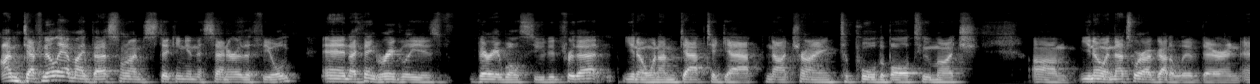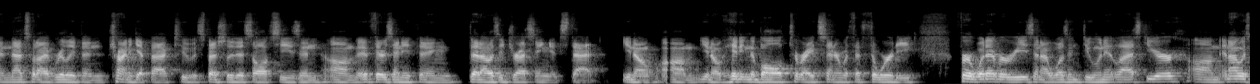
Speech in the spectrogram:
I'm definitely at my best when I'm sticking in the center of the field. And I think Wrigley is very well suited for that. You know, when I'm gap to gap, not trying to pull the ball too much. Um, you know, and that's where I've got to live there. And, and that's what I've really been trying to get back to, especially this offseason. Um, if there's anything that I was addressing, it's that. You know, um, you know, hitting the ball to right center with authority. For whatever reason, I wasn't doing it last year, um, and I was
